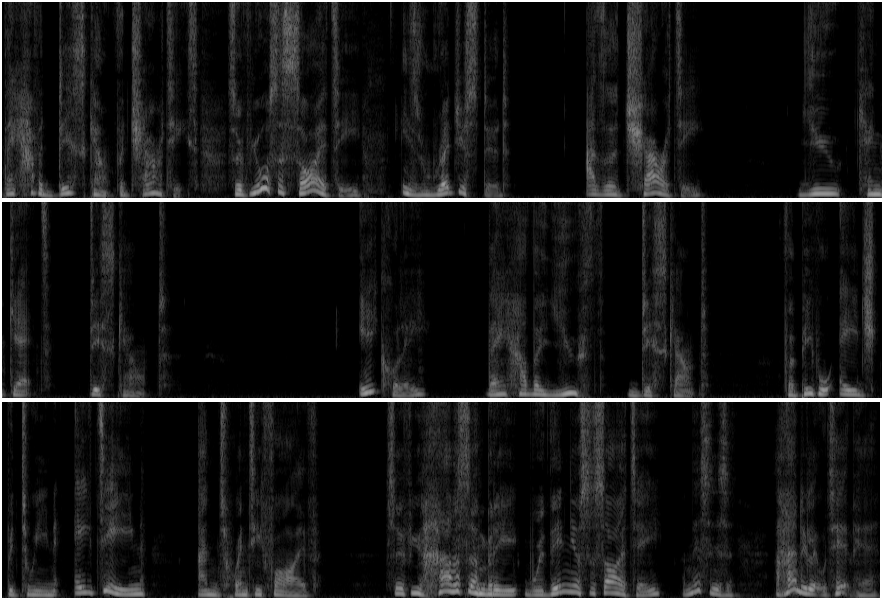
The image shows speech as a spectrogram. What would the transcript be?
they have a discount for charities. So if your society is registered as a charity, you can get discount. Equally, they have a youth discount for people aged between 18 and 25. So if you have somebody within your society, and this is a handy little tip here,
